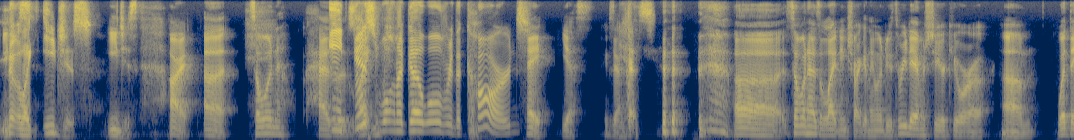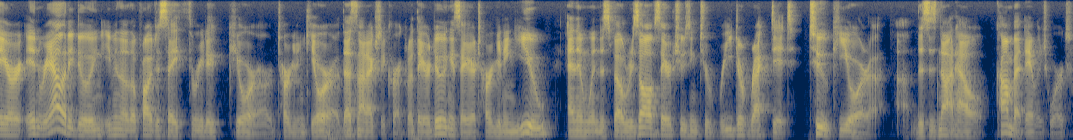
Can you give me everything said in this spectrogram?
No, like Aegis. Aegis. All right. Uh, someone has a just lightning- want to go over the cards. Hey, yes, exactly. Yes. uh, someone has a lightning strike and they want to do three damage to your Kiora. Um, what they are in reality doing, even though they'll probably just say three to Kiora or targeting Kiora, that's not actually correct. What they are doing is they are targeting you, and then when the spell resolves, they are choosing to redirect it to Kiora. Um, this is not how combat damage works.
